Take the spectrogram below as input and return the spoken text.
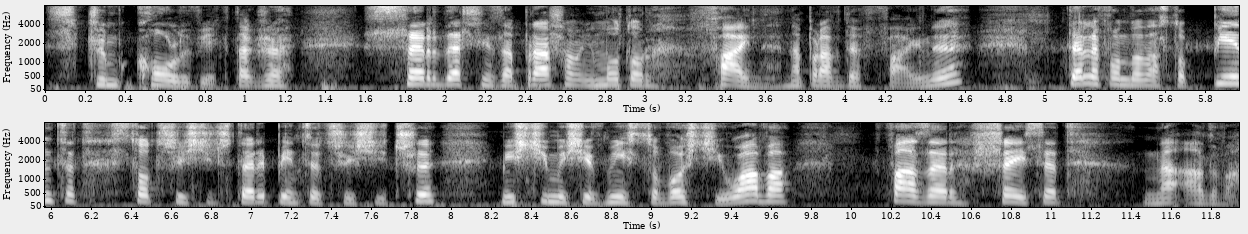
z czymkolwiek. Także serdecznie zapraszam i motor fajny, naprawdę fajny. Telefon do nas to 500 134 533. Mieścimy się w miejscowości Ława. Fazer 600 na A2.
